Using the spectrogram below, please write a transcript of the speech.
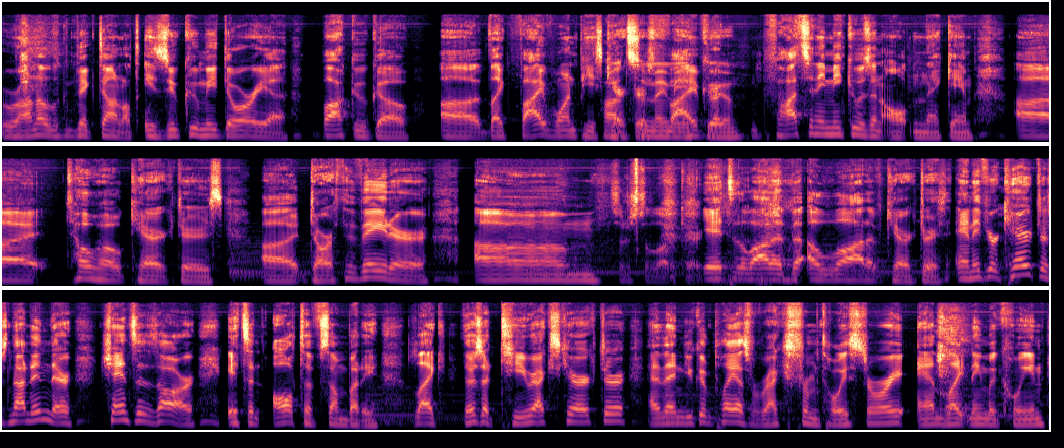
Ronald McDonald, Izuku Midoriya, Bakugo, uh, like five One Piece characters, Hatsune five Miku. Hatsune Miku is an alt in that game, uh, Touhou characters, uh, Darth Vader, um, So just a lot of characters. it's a lot of a lot of characters, and if your character's not in there, chances are it's an alt of somebody. Like there's a T Rex character, and then you can play as Rex from Toy Story and Lightning McQueen.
